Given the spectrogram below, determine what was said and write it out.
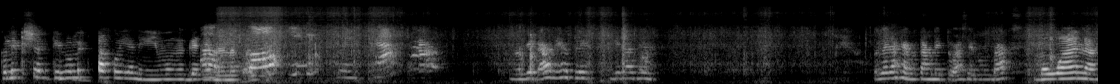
Collection. Kinulekta ko yan eh. Yung mga ganyan na naka. No, get out here, please. Get out here. Wala na kayo matang nito as mong box. Moana.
